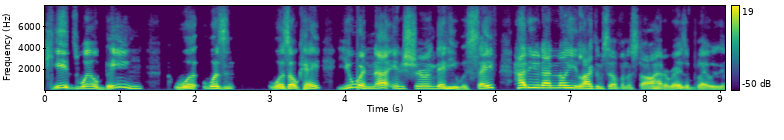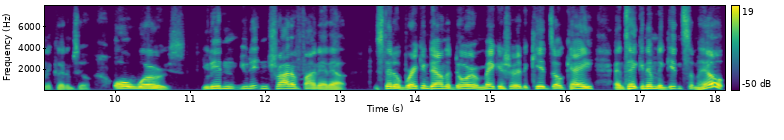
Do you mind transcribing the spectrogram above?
kids' well-being was wasn't was okay. You were not ensuring that he was safe. How do you not know he locked himself in the stall, had a razor blade, was gonna cut himself? Or worse, you didn't you didn't try to find that out. Instead of breaking down the door, and making sure the kid's okay, and taking him to getting some help.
